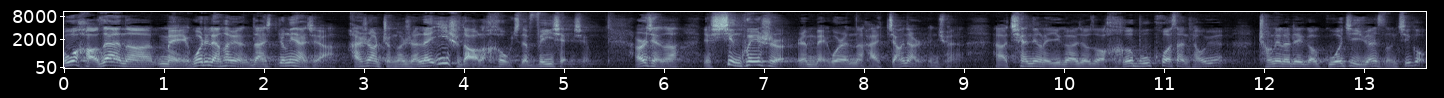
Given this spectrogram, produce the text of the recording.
不过好在呢，美国这两颗原子弹扔下去啊，还是让整个人类意识到了核武器的危险性，而且呢，也幸亏是人美国人呢还讲点人权啊，签订了一个叫做核不扩散条约。成立了这个国际原子能机构。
